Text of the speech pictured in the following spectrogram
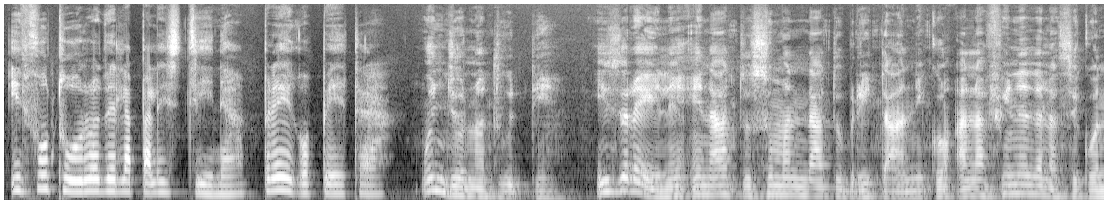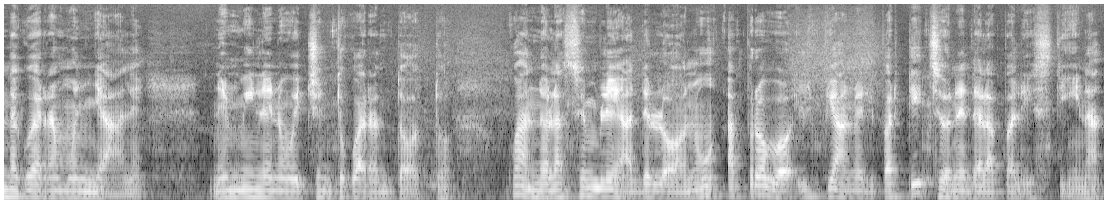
Il futuro della Palestina. Prego Petra. Buongiorno a tutti. Israele è nato su mandato britannico alla fine della seconda guerra mondiale, nel 1948, quando l'Assemblea dell'ONU approvò il piano di partizione della Palestina,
